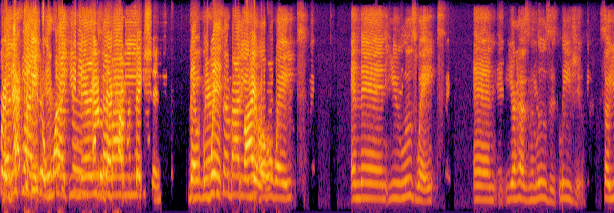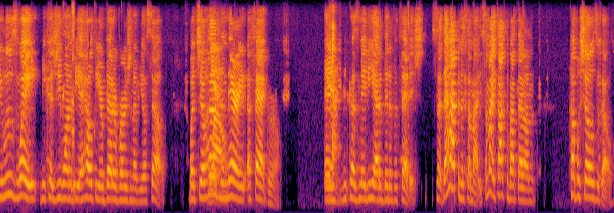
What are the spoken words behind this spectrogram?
for that to like, be the one like thing out of that conversation that you went somebody viral. and you're overweight, and then you lose weight, and your husband loses leaves you. So you lose weight because you want to be a healthier, better version of yourself. But your husband wow. married a fat girl. And yeah. because maybe he had a bit of a fetish. So that happened to somebody. Somebody talked about that on a couple shows ago.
